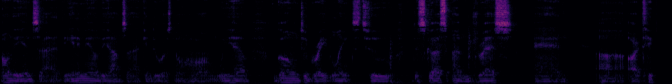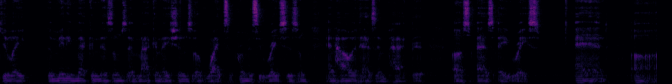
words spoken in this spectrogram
on the inside, the enemy on the outside can do us no harm. We have gone to great lengths to discuss, undress, and uh, articulate the many mechanisms and machinations of white supremacy racism and how it has impacted us as a race. And uh,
